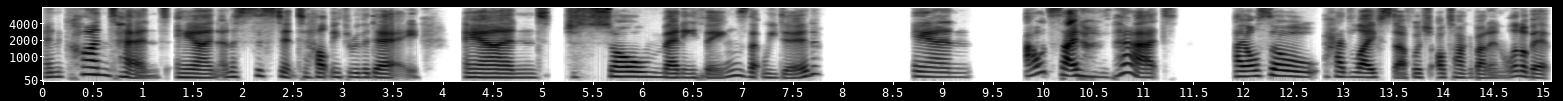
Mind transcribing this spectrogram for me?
and content and an assistant to help me through the day and just so many things that we did. And outside of that, I also had life stuff, which I'll talk about in a little bit,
